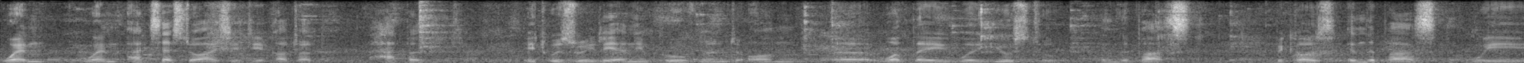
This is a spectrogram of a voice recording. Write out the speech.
when, when access to ICT Qatar happened, it was really an improvement on uh, what they were used to in the past. Because in the past, we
